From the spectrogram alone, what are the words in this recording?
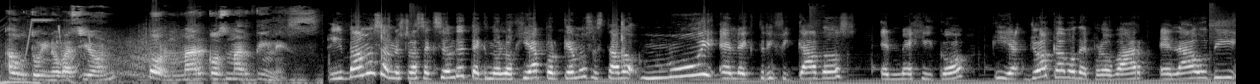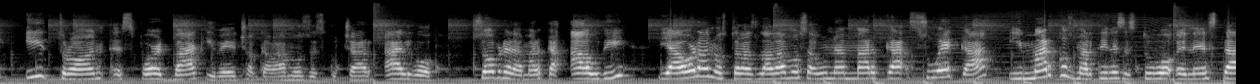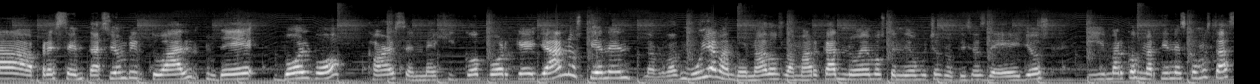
Autoinnovación por Marcos Martínez. Y vamos a nuestra sección de tecnología porque hemos estado muy electrificados en México y yo acabo de probar el Audi e-tron Sportback y de hecho acabamos de escuchar algo sobre la marca Audi. Y ahora nos trasladamos a una marca sueca y Marcos Martínez estuvo en esta presentación virtual de Volvo Cars en México porque ya nos tienen, la verdad, muy abandonados la marca, no hemos tenido muchas noticias de ellos y Marcos Martínez, ¿cómo estás?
